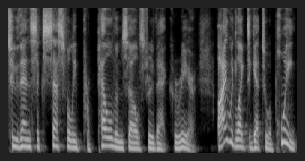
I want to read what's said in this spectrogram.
to then successfully propel themselves through that career? I would like to get to a point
